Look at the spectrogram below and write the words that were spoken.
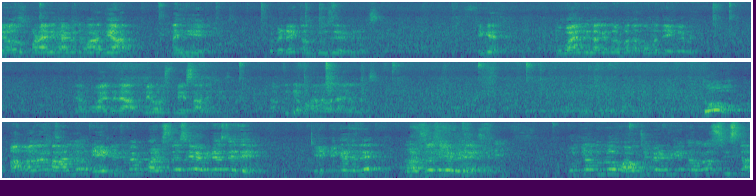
मैं अगर पढ़ाई लिखाई में तुम्हारा ध्यान नहीं है। तो बेटा कंक्लूसिव एविडेंस ठीक है? मोबाइल दिखा के तुम्हें बता दूँगा देख ले बेटा। मेरा मोबाइल मेरे हाथ में और उसमें सारी चीज़ें अब तू क्या बहाना बनाएगा मुझसे तो अब अगर मान लो एपी तुम्हें परसुएसिव एविडेंस दे दे। एपी क्या दे दे? परसुएसिव एविडेंस तो क्या तुम लोग वाउचर वेरिफिकेशन करोगे उस चीज़ का?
